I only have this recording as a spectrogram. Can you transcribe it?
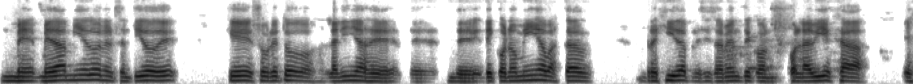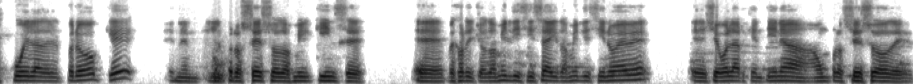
me, da miedo en el sentido de que sobre todo la línea de, economía va a estar regida precisamente con, la vieja escuela del PRO que en el, proceso 2015, eh, mejor dicho, 2016-2019, eh, llevó a la Argentina a un proceso de,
